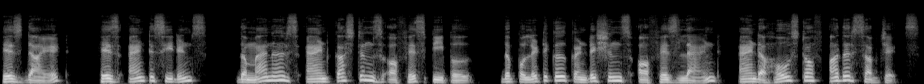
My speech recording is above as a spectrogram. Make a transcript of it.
his diet, his antecedents, the manners and customs of his people, the political conditions of his land, and a host of other subjects.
